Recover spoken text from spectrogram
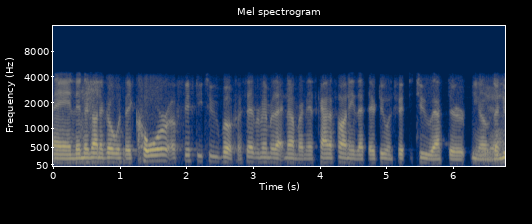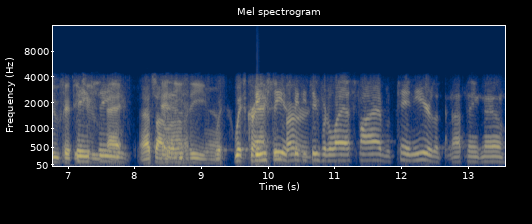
and then they're going to go with a core of 52 books. I said remember that number, and it's kind of funny that they're doing 52 after you know Yeah. the new 52 DC. at, That's at ironic. DC, Yeah. which, which crashed DC and is burned. 52 for the last five or ten years, I think now.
